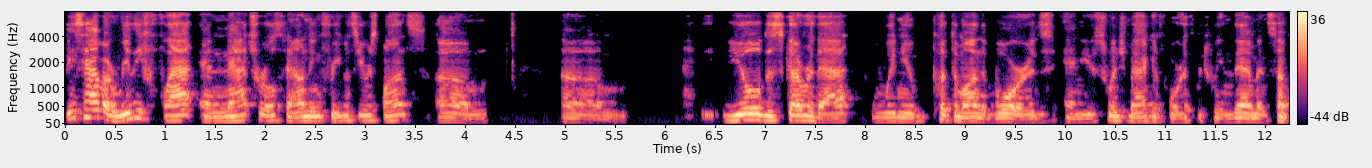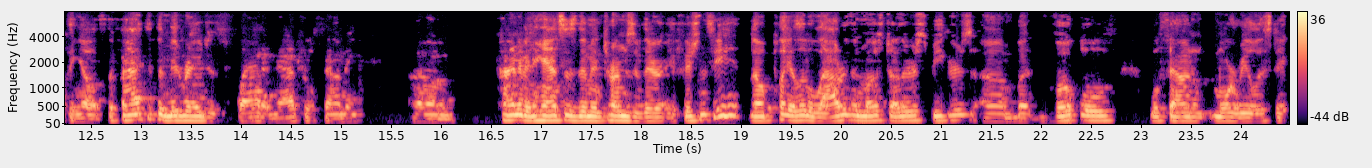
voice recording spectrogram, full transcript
These have a really flat and natural sounding frequency response. Um, um, you'll discover that when you put them on the boards and you switch back and forth between them and something else. The fact that the mid range is flat and natural sounding um, kind of enhances them in terms of their efficiency. They'll play a little louder than most other speakers, um, but vocals will sound more realistic,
